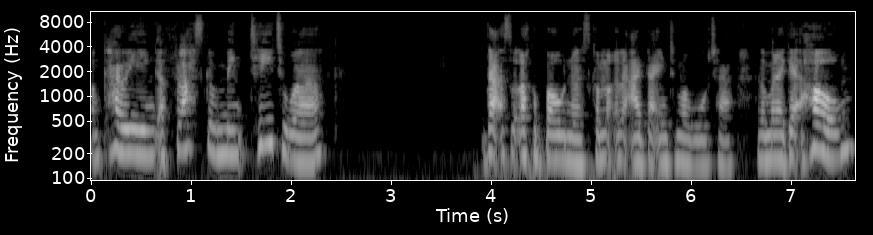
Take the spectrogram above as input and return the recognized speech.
I'm carrying a flask of mint tea to work. That's like a bonus. I'm not going to add that into my water. And then when I get home,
